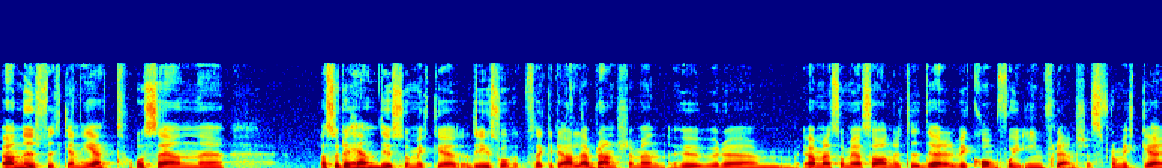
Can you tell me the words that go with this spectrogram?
ja, nyfikenhet och sen... Eh, Alltså det händer ju så mycket, det är ju så säkert i alla branscher, men hur... Eh, ja, men som jag sa nu tidigare, vi kom, får ju influencers från mycket.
